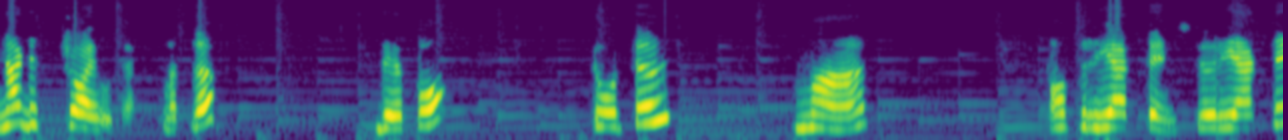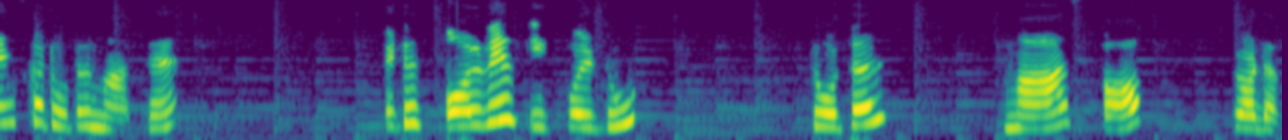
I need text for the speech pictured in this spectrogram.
ना डिस्ट्रॉय होता है। मतलब therefore total mass of reactants जो रिएक्टेंट्स का टोटल मास है it is always equal to total mass of product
